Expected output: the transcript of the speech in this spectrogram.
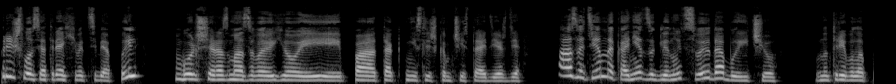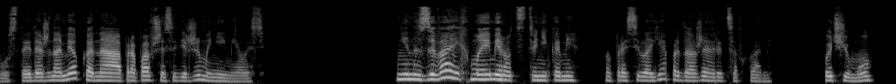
пришлось отряхивать себя пыль, больше размазывая ее и по так не слишком чистой одежде, а затем, наконец, заглянуть в свою добычу. Внутри было пусто, и даже намека на пропавшее содержимое не имелось. «Не называй их моими родственниками», — попросила я, продолжая рыться в хламе. «Почему?»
